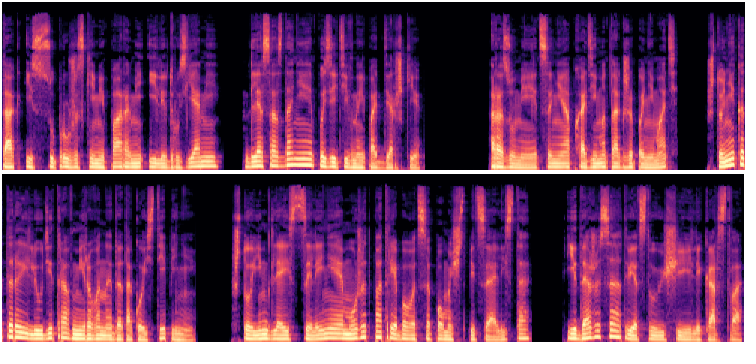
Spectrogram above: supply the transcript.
так и с супружескими парами или друзьями для создания позитивной поддержки. Разумеется, необходимо также понимать, что некоторые люди травмированы до такой степени, что им для исцеления может потребоваться помощь специалиста и даже соответствующие лекарства.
